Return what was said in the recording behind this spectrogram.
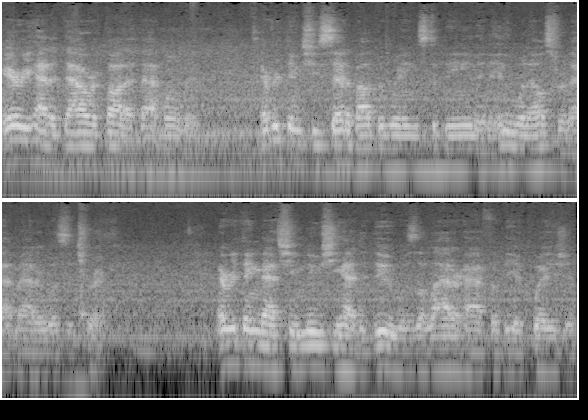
Ari had a dour thought at that moment. Everything she said about the wings to Bean and anyone else for that matter was a trick. Everything that she knew she had to do was the latter half of the equation.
